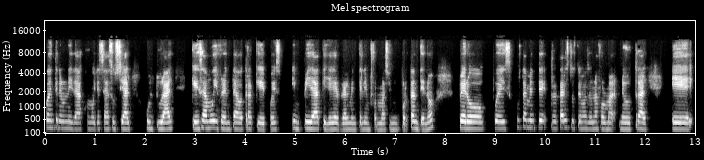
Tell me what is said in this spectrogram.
pueden tener una idea como ya sea social, cultural, que sea muy diferente a otra que pues impida que llegue realmente la información importante, ¿no? Pero pues justamente tratar estos temas de una forma neutral eh,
